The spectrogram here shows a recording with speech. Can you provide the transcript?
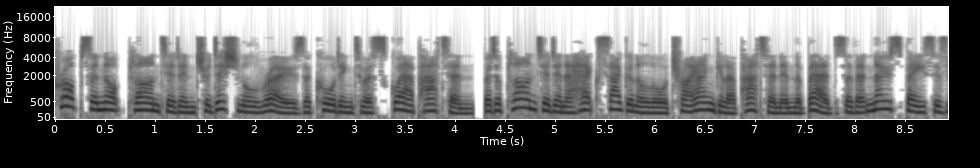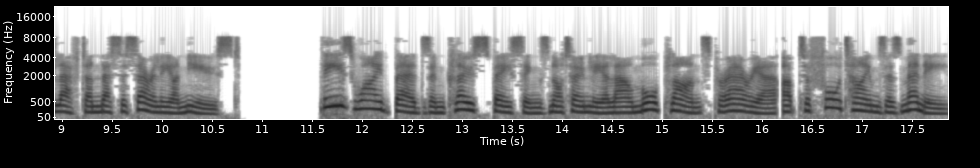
Crops are not planted in traditional rows according to a square pattern, but are planted in a hexagonal or triangular pattern in the bed so that no space is left unnecessarily unused. These wide beds and close spacings not only allow more plants per area up to four times as many,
